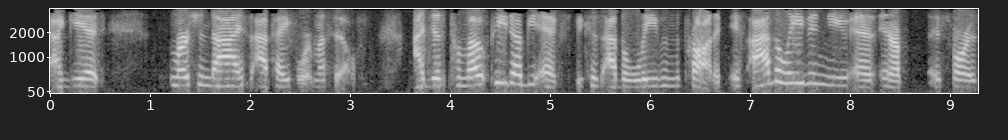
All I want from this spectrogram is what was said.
I get. Merchandise, I pay for it myself. I just promote PWX because I believe in the product. If I believe in you as, in a, as far as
